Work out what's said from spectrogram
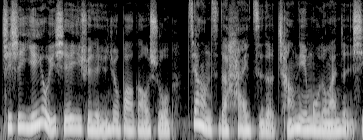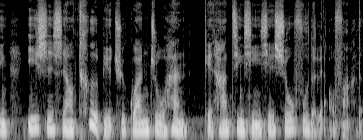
其实也有一些医学的研究报告说，这样子的孩子的肠黏膜的完整性，医师是要特别去关注和给他进行一些修复的疗法的。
